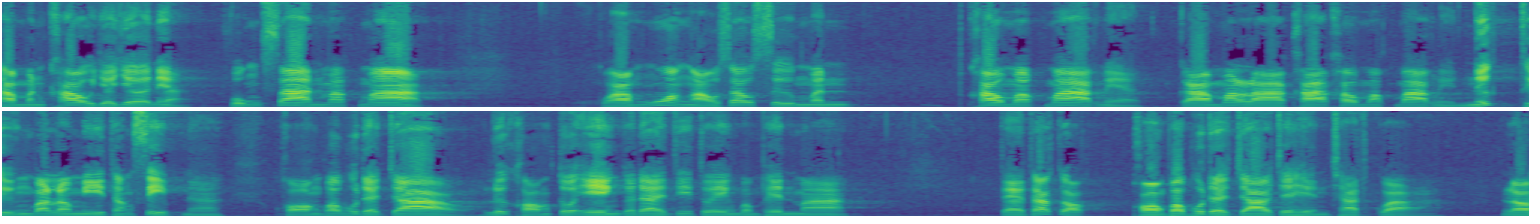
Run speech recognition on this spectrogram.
ธรรมมันเข้าเยอะๆเนี่ยฟุ้งซ่านมากๆ ความง่วงเหงาเศร้าซึมมันเข้ามากๆเนี่ยการมาราคะเข้ามากๆนี่นึกถึงบารมีทั้งสิบนะของพระพุทธเจ้าหรือของตัวเองก็ได้ที่ตัวเองบำเพ็ญมา แต่ถ้ากับของพระพุทธเจ้าจะเห็นชัดกว่า เรา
